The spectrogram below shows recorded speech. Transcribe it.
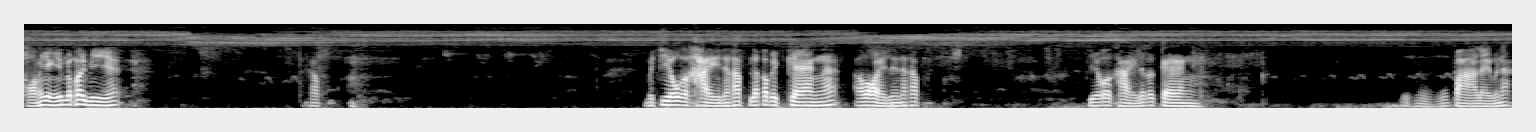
ของอย่างนี้ไม่ค่อยมีฮะนะครับ ไปเจียวกับไข่นะครับ แล้วก็ไปแกงนะอร่อยเลยนะครับ เจียวกับไข่แล้วก็แกงโอ้โหปลาอะไรวะนะ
